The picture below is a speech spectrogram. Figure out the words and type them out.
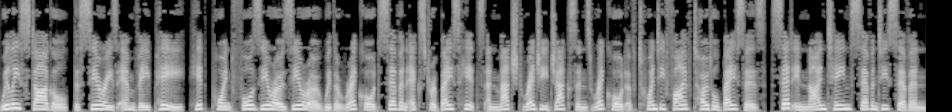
Willie Stargell, the series MVP, hit .400 with a record 7 extra base hits and matched Reggie Jackson's record of 25 total bases, set in 1977.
